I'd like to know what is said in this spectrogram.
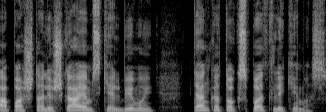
apaštališkajam skelbimui tenka toks pat likimas.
